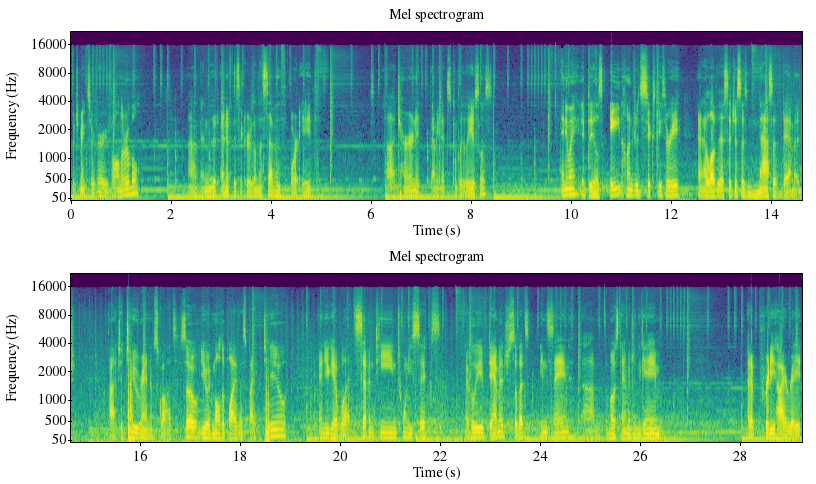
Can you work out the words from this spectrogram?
which makes her very vulnerable. Um, and, and if this occurs on the seventh or eighth uh, turn, it, I mean, it's completely useless. Anyway, it deals 863, and I love this. It just does massive damage uh, to two random squads. So you would multiply this by two, and you get what 1726, I believe, damage. So that's insane. Um, the most damage in the game at a pretty high rate.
